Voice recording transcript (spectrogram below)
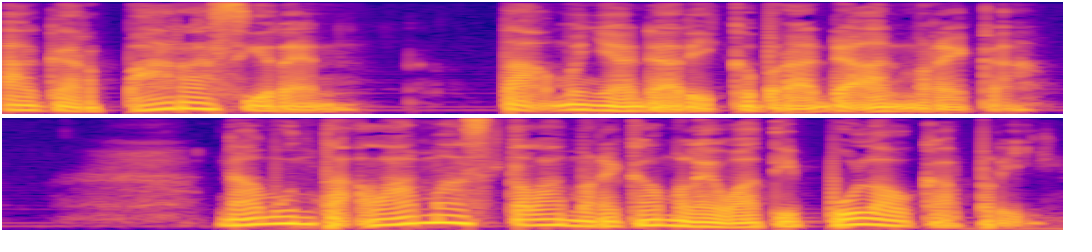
agar para siren tak menyadari keberadaan mereka. Namun tak lama setelah mereka melewati Pulau Capri,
